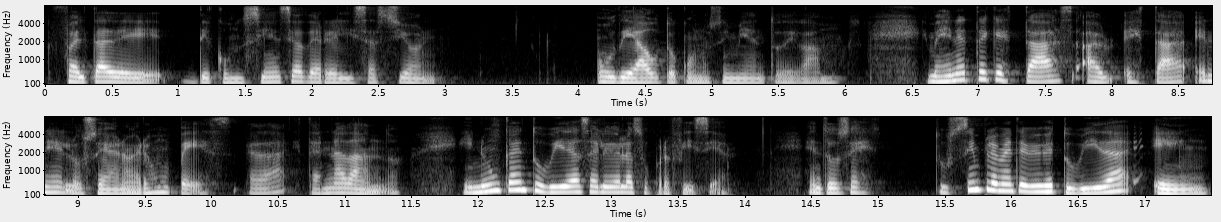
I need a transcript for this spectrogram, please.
falta de, de conciencia, de realización o de autoconocimiento, digamos. Imagínate que estás, estás en el océano, eres un pez, ¿verdad? Estás nadando y nunca en tu vida has salido de la superficie. Entonces, tú simplemente vives tu vida en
